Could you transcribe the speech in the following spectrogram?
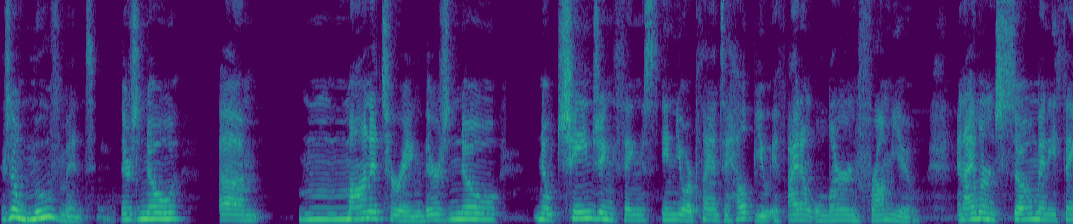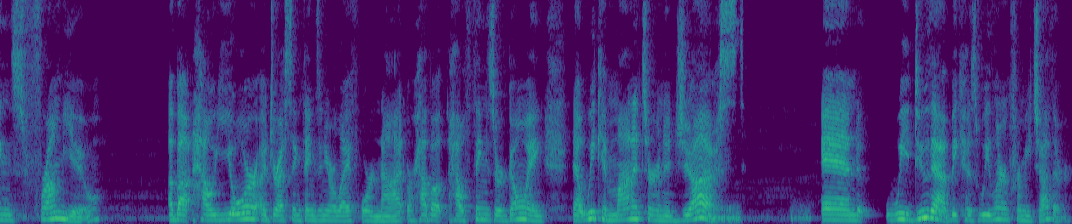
there's no movement. There's no um monitoring. There's no no changing things in your plan to help you if i don't learn from you and i learned so many things from you about how you're addressing things in your life or not or how about how things are going that we can monitor and adjust. And we do that because we learn from each other.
